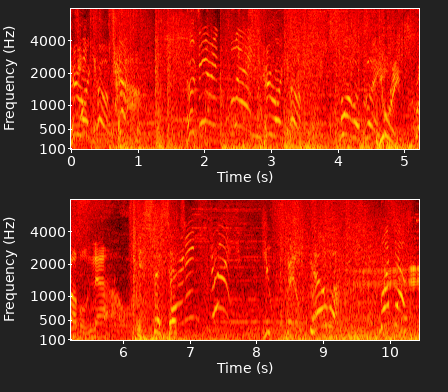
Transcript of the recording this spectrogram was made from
Here I come! Searing Flame! Here I come! Swallow Blade! You're in trouble now! Is this it? Burning Strike! You filth! Now what? Watch out!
